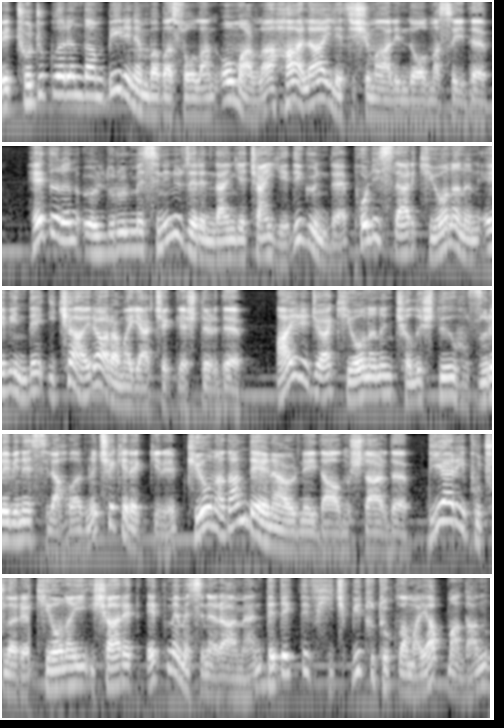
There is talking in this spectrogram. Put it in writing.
ve çocuklarından birinin babası olan Omar'la hala iletişim halinde olmasıydı. Heather'ın öldürülmesinin üzerinden geçen 7 günde polisler Kiona'nın evinde iki ayrı arama gerçekleştirdi. Ayrıca Kiona'nın çalıştığı huzur evine silahlarını çekerek girip Kiona'dan DNA örneği de almışlardı. Diğer ipuçları Kiona'yı işaret etmemesine rağmen dedektif hiçbir tutuklama yapmadan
